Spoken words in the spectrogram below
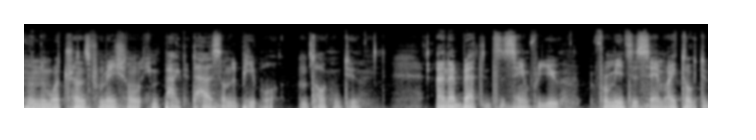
and what transformational impact it has on the people I'm talking to. And I bet it's the same for you. For me, it's the same. I talk to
